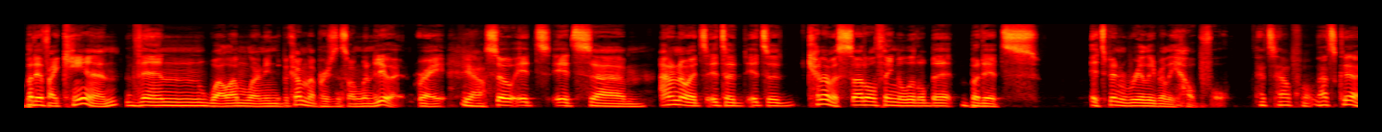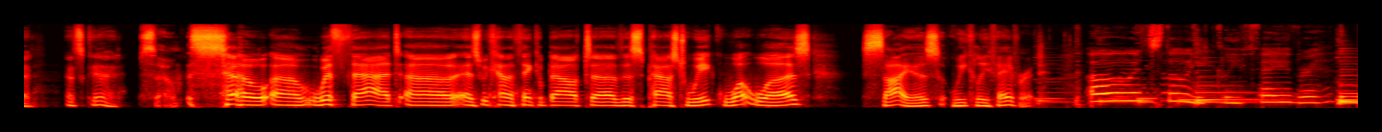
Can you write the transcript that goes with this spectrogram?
But if I can, then well, I'm learning to become that person, so I'm going to do it, right? Yeah. So it's it's um I don't know, it's it's a it's a kind of a subtle thing a little bit, but it's it's been really really helpful. That's helpful. That's good. That's good. So So, uh, with that, uh, as we kind of think about uh, this past week, what was Siah's weekly favorite? Oh, it's the weekly favorite.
